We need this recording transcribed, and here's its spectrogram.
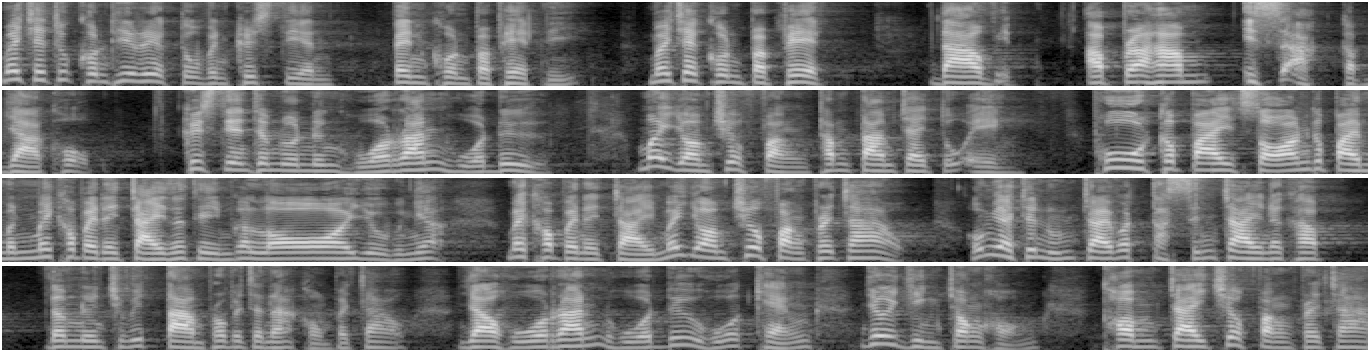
ไม่ใช่ทุกคนที่เรียกตัวเป็นคริสเตียนเป็นคนประเภทนี้ ไม่ใช่คนประเภทดาวิดอับราฮัม อิสอักกับยาโคบ คริสเตียนจำนวนหนึ่งหัวรั้นหัวดื้อไม่ยอมเชื่อฟังทำตามใจตัวเอง พูดเข้าไปสอนเข้าไปมันไม่เข้าไปในใจสักทีมันก็ลอยอยู่อย่างเงี้ยไม่เข้าไปในใจไม่ยอมเชื่อฟังพระเจ้า ผมอยากจะหนุนใจว่าตัดสินใจนะครับดำเนินชีวิตตามพระวจนะของพระเจ้า อย่าหัวรั้น หัวดื้อหัวแข็ง เย่อหยิ่งจองหอง ทอมใจเชื่อฟังพระเจ้า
